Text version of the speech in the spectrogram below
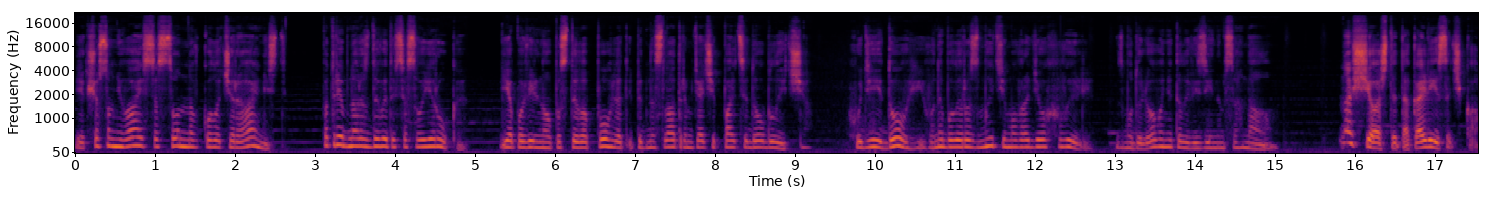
Якщо сумніваєшся, сон навколо чи реальність, потрібно роздивитися свої руки. Я повільно опустила погляд і піднесла тремтячі пальці до обличчя. Худі й довгі, вони були розмиті, мов радіохвилі, змодульовані телевізійним сигналом. Ну що ж ти така, лісочко,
